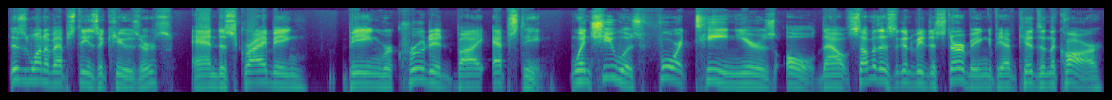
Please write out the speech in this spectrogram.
this is one of Epstein's accusers and describing being recruited by Epstein when she was 14 years old. Now, some of this is going to be disturbing if you have kids in the car.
